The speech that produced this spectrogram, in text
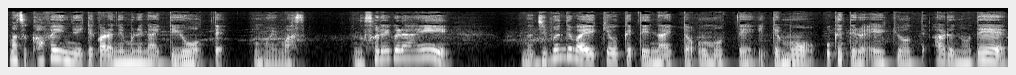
まずカフェイン抜いてから眠れないって言おうって思います。それぐらい自分では影響を受けていないと思っていても受けてる影響ってあるので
